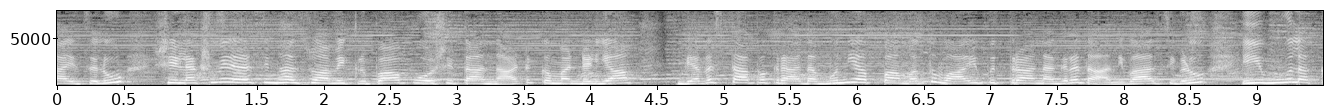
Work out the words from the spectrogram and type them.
ಪ್ರೋತ್ಸಾಹಿಸಲು ಶ್ರೀ ಲಕ್ಷ್ಮೀ ನರಸಿಂಹಸ್ವಾಮಿ ಕೃಪಾ ನಾಟಕ ಮಂಡಳಿಯ ವ್ಯವಸ್ಥಾಪಕರಾದ ಮುನಿಯಪ್ಪ ಮತ್ತು ವಾಯುಪುತ್ರ ನಗರದ ನಿವಾಸಿಗಳು ಈ ಮೂಲಕ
